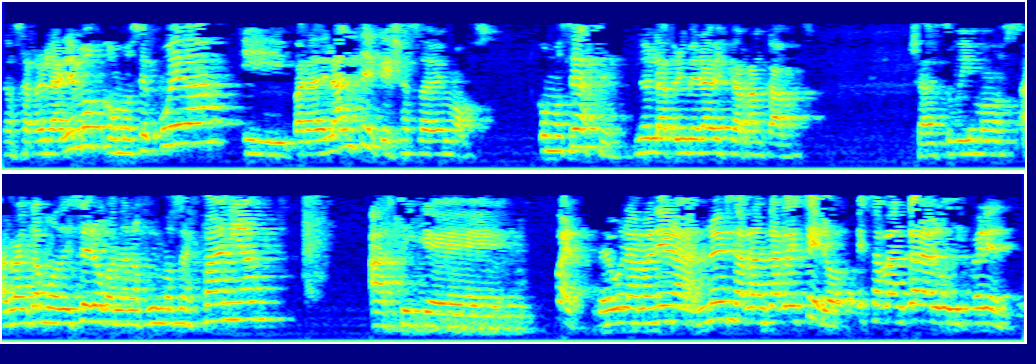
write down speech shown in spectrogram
nos arreglaremos como se pueda y para adelante que ya sabemos cómo se hace, no es la primera vez que arrancamos. Ya estuvimos, arrancamos de cero cuando nos fuimos a España, así que, bueno, de alguna manera no es arrancar de cero, es arrancar algo diferente.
